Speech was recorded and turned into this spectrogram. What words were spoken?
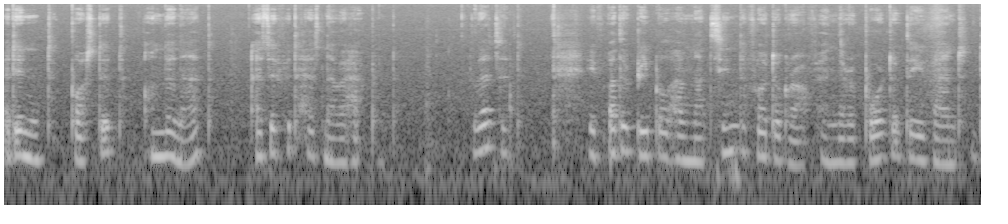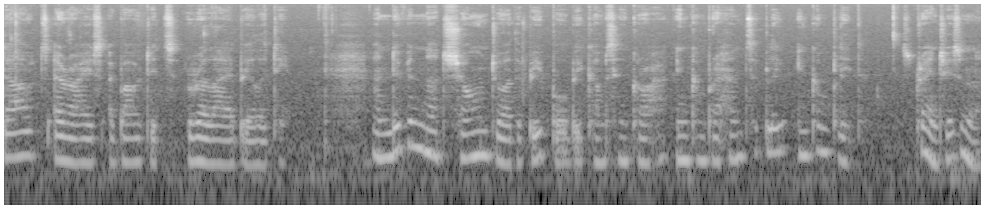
I didn't post it on the net as if it has never happened. That's it. If other people have not seen the photograph and the report of the event, doubts arise about its reliability and even not shown to other people becomes incomprehensibly incomplete. Strange, isn't it?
